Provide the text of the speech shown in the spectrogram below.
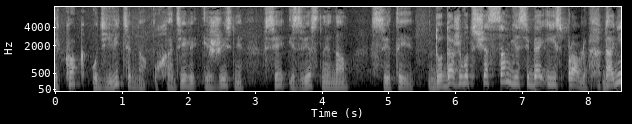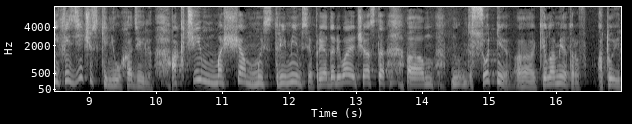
И как удивительно уходили из жизни – все известные нам святые. Да даже вот сейчас сам я себя и исправлю. Да они физически не уходили. А к чьим мощам мы стремимся, преодолевая часто э, сотни э, километров, а то и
